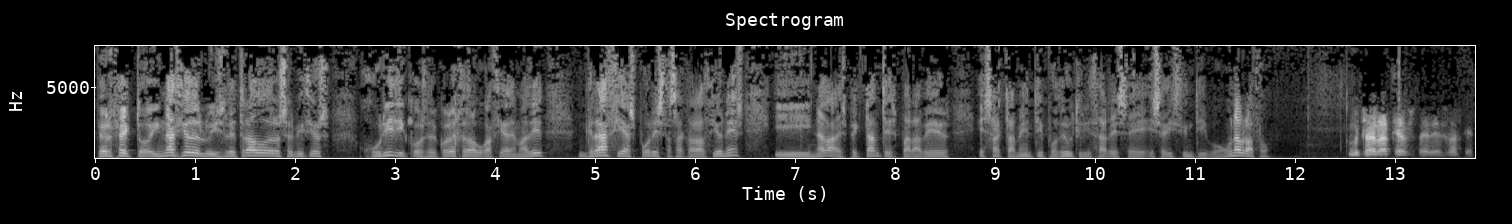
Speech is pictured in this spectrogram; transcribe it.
Perfecto. Ignacio de Luis, letrado de los servicios jurídicos del Colegio de la Abogacía de Madrid, gracias por estas aclaraciones y nada, expectantes para ver exactamente y poder utilizar ese, ese distintivo. Un abrazo. Muchas gracias a ustedes. Gracias.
